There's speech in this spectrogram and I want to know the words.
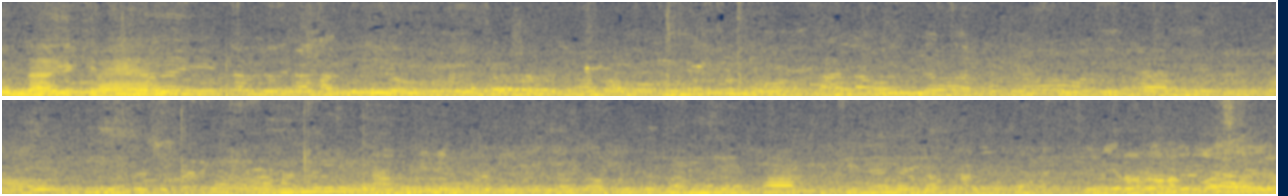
Bunda Imen Iya. ini orang-orang tua saya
